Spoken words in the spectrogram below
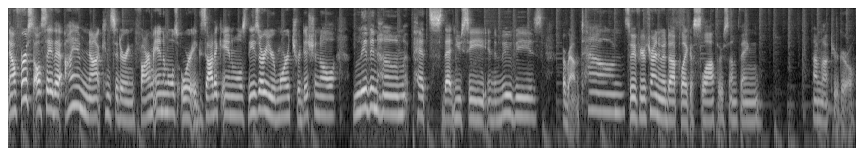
Now first I'll say that I am not considering farm animals or exotic animals. These are your more traditional live-in-home pets that you see in the movies, around town. So if you're trying to adopt like a sloth or something, I'm not your girl.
